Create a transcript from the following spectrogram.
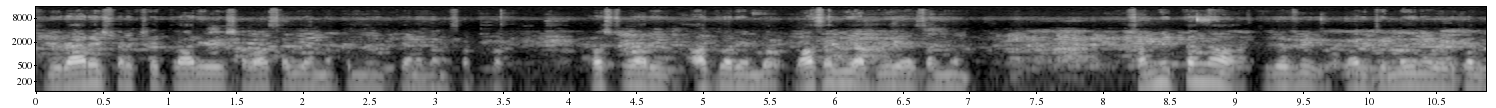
శ్రీ రారేశ్వర క్షేత్ర ఆర్యవేశ వాసవి అన్నపూర్ణ నిత్యానదాన సత్వ ట్రస్ట్ వారి ఆధ్వర్యంలో వాసవి అభ్యుదయ సంఘం సంయుక్తంగా ఈరోజు వారి జన్మదిన వేడుకలు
